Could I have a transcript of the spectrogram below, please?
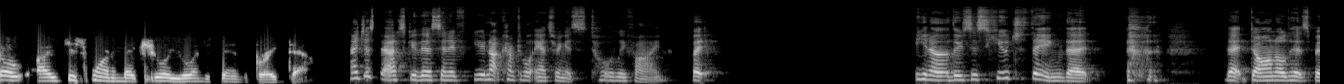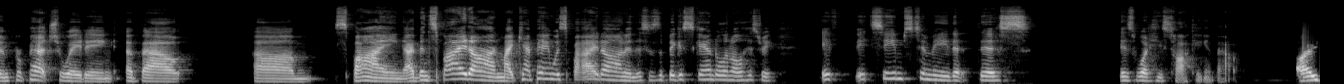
So I just want to make sure you understand the breakdown. I just ask you this, and if you're not comfortable answering, it's totally fine. But you know, there's this huge thing that that Donald has been perpetuating about um, spying. I've been spied on. My campaign was spied on, and this is the biggest scandal in all history. If it seems to me that this is what he's talking about. I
